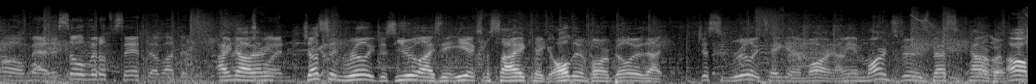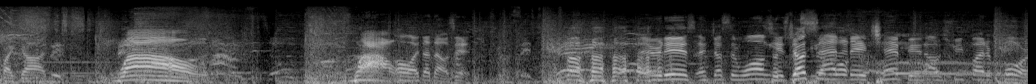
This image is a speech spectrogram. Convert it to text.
Oh man, there's so little to say about this. I know. at I mean, point. Justin really just utilizing the EX Messiah kick, all the invulnerability of that, just really taking it Martin. I mean, Martin's doing his best to counter, but oh my God. Wow. Wow. Oh, I thought that was it. there it is, and Justin Wong So is Justin the Wong- Saturday champion of Street Fighter 4.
